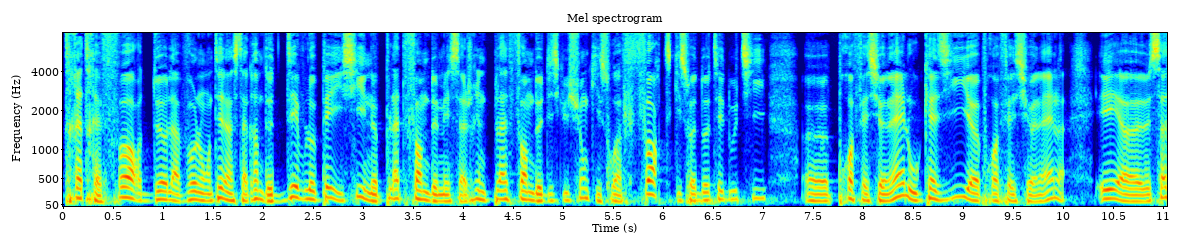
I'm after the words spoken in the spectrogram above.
très très forts de la volonté d'Instagram de développer ici une plateforme de messagerie, une plateforme de discussion qui soit forte, qui soit dotée d'outils euh, professionnels ou quasi euh, professionnels. Et euh, ça,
